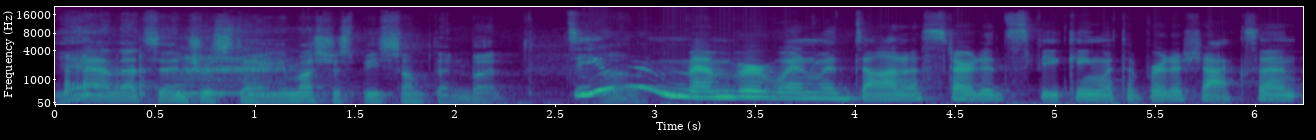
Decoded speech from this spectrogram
Yeah, that's interesting. It must just be something, but Do you remember when Madonna started speaking with a British accent?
